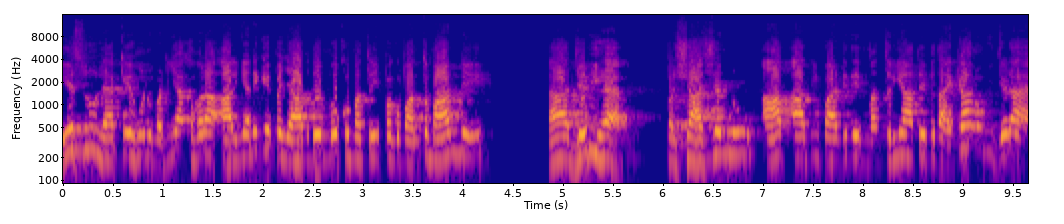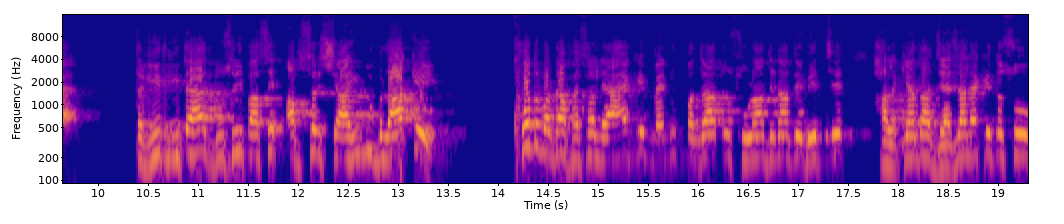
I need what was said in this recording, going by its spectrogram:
ਇਸ ਨੂੰ ਲੈ ਕੇ ਹੁਣ ਵੱਡੀਆਂ ਖਬਰਾਂ ਆ ਰਹੀਆਂ ਨੇ ਕਿ ਪੰਜਾਬ ਦੇ ਮੁੱਖ ਮੰਤਰੀ ਭਗਵੰਤ ਮਾਨ ਨੇ ਜਿਹੜੀ ਹੈ ਪ੍ਰਸ਼ਾਸਨ ਨੂੰ, ਆਮ ਆਦਮੀ ਪਾਰਟੀ ਦੇ ਮੰਤਰੀਆਂ ਅਤੇ ਵਿਧਾਇਕਾਂ ਨੂੰ ਵੀ ਜਿਹੜਾ ਹੈ ਤਗੀਦ ਕੀਤਾ ਹੈ। ਦੂਸਰੀ ਪਾਸੇ ਅਫਸਰ ਸ਼ਾਹੀ ਨੂੰ ਬੁਲਾ ਕੇ ਖੁਦ ਵੱਡਾ ਫੈਸਲਾ ਲਿਆ ਹੈ ਕਿ ਮੈਨੂੰ 15 ਤੋਂ 16 ਦਿਨਾਂ ਦੇ ਵਿੱਚ ਹਲਕਿਆਂ ਦਾ ਜਾਇਜ਼ਾ ਲੈ ਕੇ ਦੱਸੋ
